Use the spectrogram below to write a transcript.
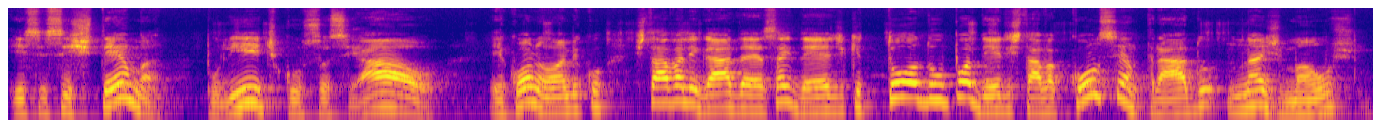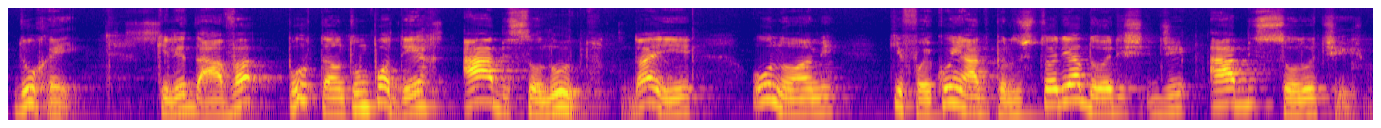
Esse sistema político, social, econômico estava ligado a essa ideia de que todo o poder estava concentrado nas mãos do rei, que lhe dava, portanto, um poder absoluto. Daí o nome que foi cunhado pelos historiadores de absolutismo.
